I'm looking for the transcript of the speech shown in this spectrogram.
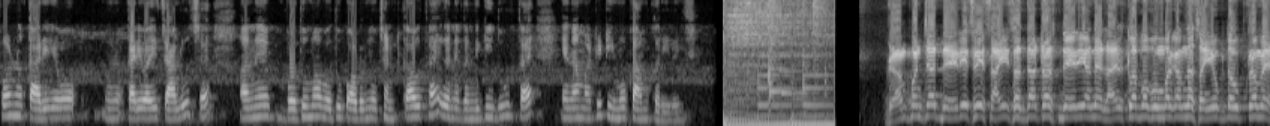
પણ કાર્ય કાર્યવાહી ચાલુ છે અને વધુમાં વધુ પાવડરનો છંટકાવ થાય અને ગંદકી દૂર થાય એના માટે ટીમો કામ કરી રહી છે. ગ્રામ panchayat dairy Shri Sai Shraddha trust dairy અને લાયન્સ ક્લબ ઓફ ઉમરગામના સંયુક્ત ઉપક્રમે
